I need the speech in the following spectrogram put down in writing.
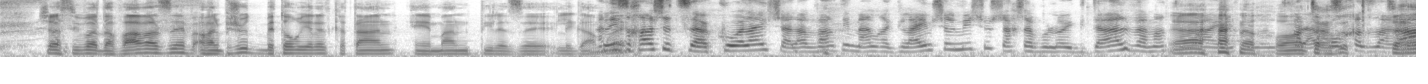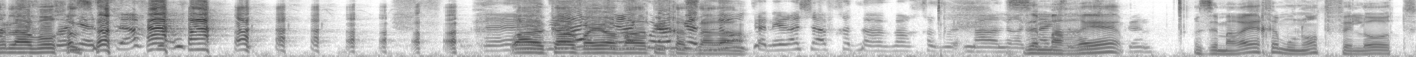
של סביב הדבר הזה, אבל אני פשוט בתור ילד קטן האמנתי לזה לגמרי. אני זוכר שצעקו עליי שעל עברתי מעל רגליים של מישהו, שעכשיו הוא לא יגדל, ואמרתי, אה, וואי, נכון, צריך לעבור חזרה. צריך לעבור חזרה. וואי, כמה פעמים עברתי חזרה. כנראה שאף אחד לא עבר מעל רגליים של מישהו. כן. זה מראה איך אמונות טפלות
